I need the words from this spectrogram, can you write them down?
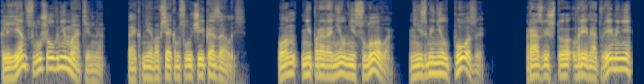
Клиент слушал внимательно, так мне во всяком случае казалось. Он не проронил ни слова, не изменил позы, разве что время от времени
